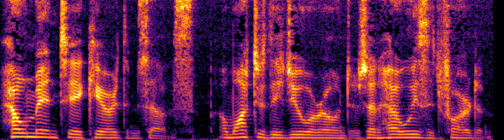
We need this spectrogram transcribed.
how men take care of themselves and what do they do around it and how is it for them.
